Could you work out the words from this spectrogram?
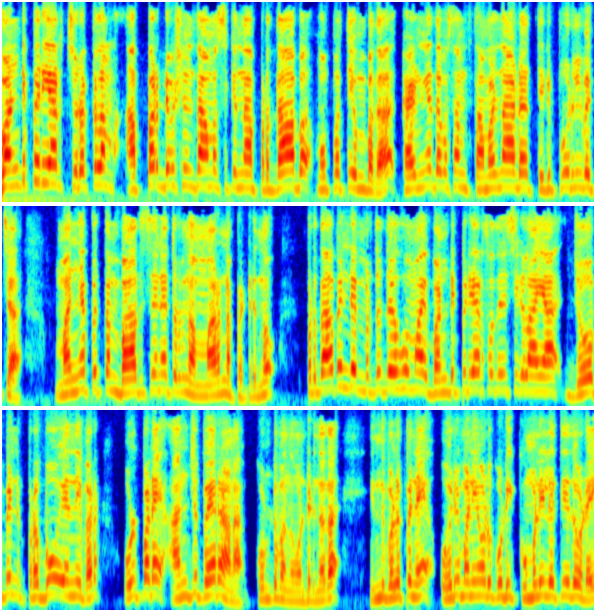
Vandiperiyar Churakkalam upper ഡിവിഷനിൽ താമസിക്കുന്ന പ്രതാപ് മുപ്പത്തിയൊമ്പത് കഴിഞ്ഞ ദിവസം തമിഴ്നാട് തിരുപ്പൂരിൽ വെച്ച് മഞ്ഞപ്പിത്തം ബാധിച്ചതിനെ തുടർന്ന് മരണപ്പെട്ടിരുന്നു. പ്രതാപിന്റെ മൃതദേഹവുമായി വണ്ടിപ്പെരിയാർ സ്വദേശികളായ ജോബിൻ പ്രഭു എന്നിവർ ഉൾപ്പെടെ അഞ്ചു പേരാണ് കൊണ്ടുവന്നുകൊണ്ടിരുന്നത്. ഇന്ന് വെളുപ്പിനെ ഒരു മണിയോടുകൂടി കുമിളിലെത്തിയതോടെ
